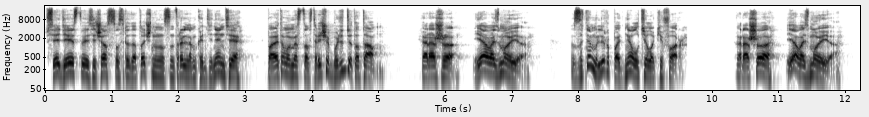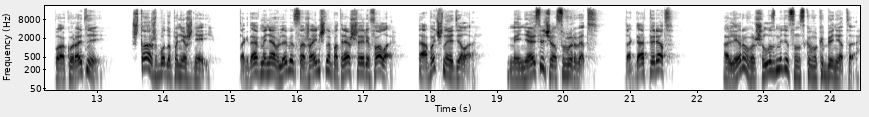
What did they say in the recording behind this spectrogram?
Все действия сейчас сосредоточены на центральном континенте, поэтому место встречи будет где-то там. Хорошо, я возьму её. Затем Лир поднял тело Кефар. Хорошо, я возьму её. Поаккуратней? Что ж, буду понежней. Тогда в меня влюбится женщина, потрясшая Рефала. Обычное дело. Меня сейчас вырвет. Тогда вперед. Лер вышел из медицинского кабинета.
